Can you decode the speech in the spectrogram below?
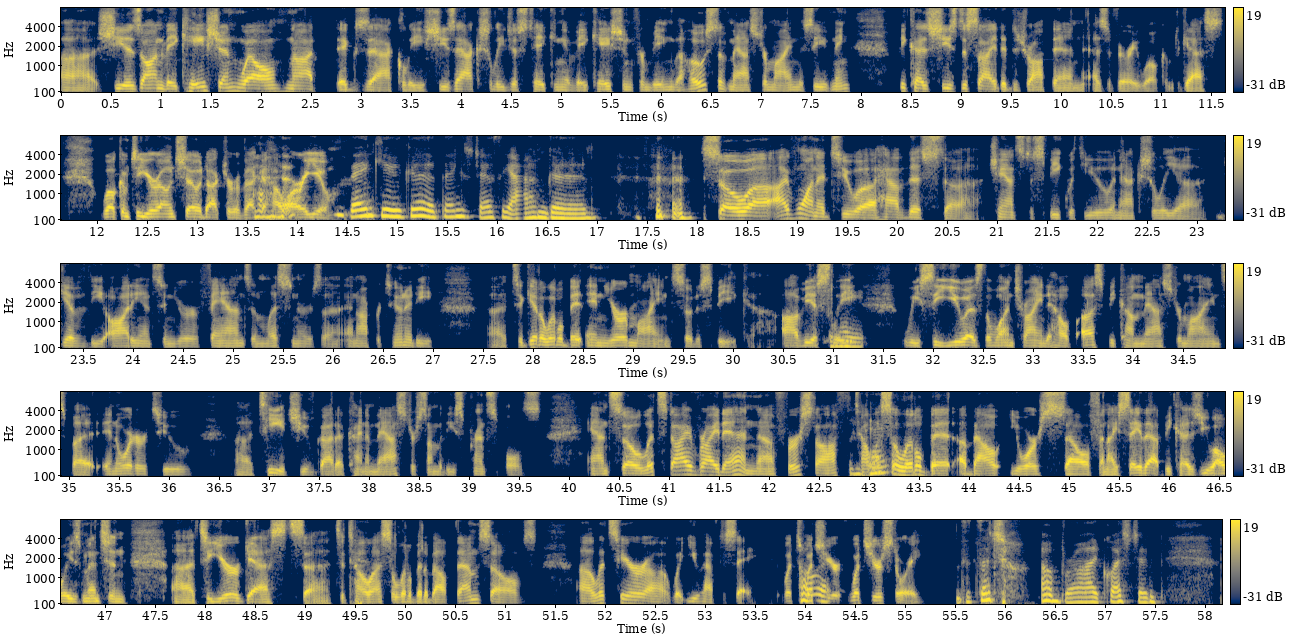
Uh, she is on vacation. Well, not exactly. She's actually just taking a vacation from being the host of Mastermind this evening because she's decided to drop in as a very welcomed guest. Welcome to your own show, Dr. Rebekah. How are you? Thank you. Good. Thanks, Jesse. I'm good. so uh, I've wanted to uh, have this uh, chance to speak with you and actually uh, give the audience and your fans and listeners uh, an opportunity uh, to get a little bit in your mind, so to speak. obviously, right. we see you as the one trying to help us become masterminds, but in order to uh, teach, you've got to kind of master some of these principles. And so let's dive right in. Uh, first off, okay. tell us a little bit about yourself. And I say that because you always mention uh, to your guests uh, to tell us a little bit about themselves. Uh, let's hear uh, what you have to say. What's, oh, what's your what's your story? It's such a broad question.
